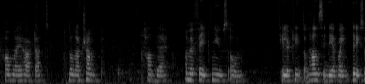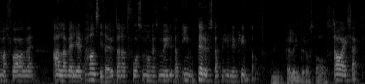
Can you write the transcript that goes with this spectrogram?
har man ju hört att Donald Trump hade ja, men fake news om Hillary Clinton. Hans idé var inte liksom att få över alla väljare på hans sida utan att få så många som möjligt att inte rösta på Hillary Clinton. Mm. Eller inte rösta alls. Ja, exakt.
